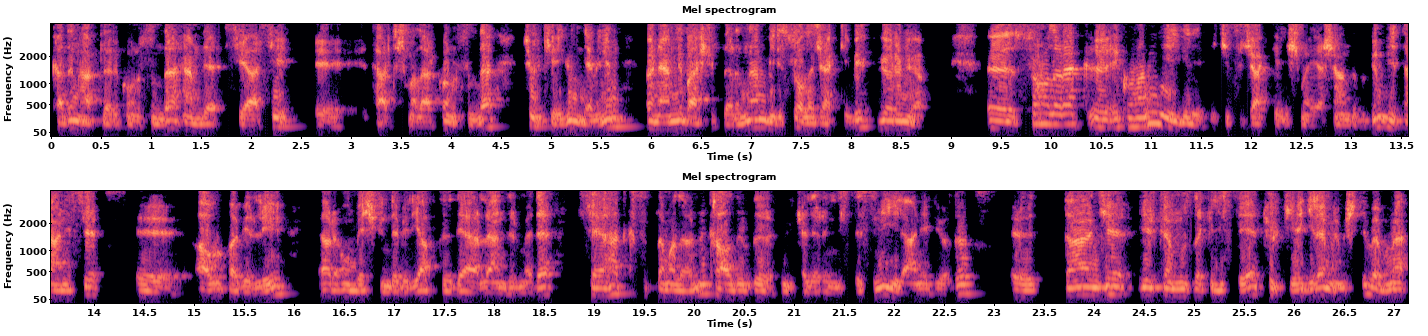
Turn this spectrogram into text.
kadın hakları konusunda hem de siyasi e, tartışmalar konusunda Türkiye gündeminin önemli başlıklarından birisi olacak gibi görünüyor. E, son olarak e, ekonomiyle ilgili iki sıcak gelişme yaşandı bugün. Bir tanesi e, Avrupa Birliği 15 günde bir yaptığı değerlendirmede seyahat kısıtlamalarını kaldırdığı ülkelerin listesini ilan ediyordu. Ee, daha önce 1 Temmuz'daki listeye Türkiye girememişti ve buna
